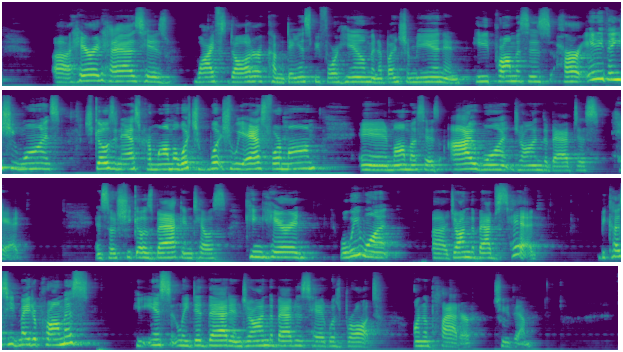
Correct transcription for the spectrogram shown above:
Uh, Herod has his wife's daughter come dance before him and a bunch of men, and he promises her anything she wants. She goes and asks her mama, What, what should we ask for, mom? And mama says, I want John the Baptist's head. And so she goes back and tells King Herod, Well, we want uh, John the Baptist's head. Because he'd made a promise, he instantly did that, and John the Baptist's head was brought on a platter to them.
